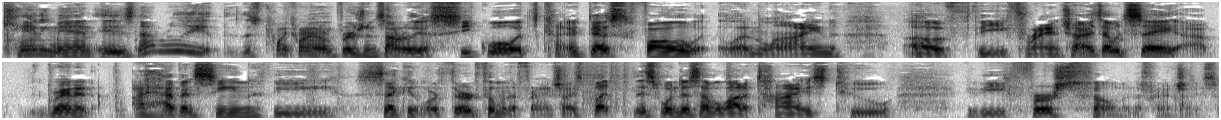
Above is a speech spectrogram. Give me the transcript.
Candyman is not really this 2021 version. It's not really a sequel. It's kind of, it does follow in line of the franchise. I would say. Uh, granted, I haven't seen the second or third film in the franchise, but this one does have a lot of ties to the first film in the franchise,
